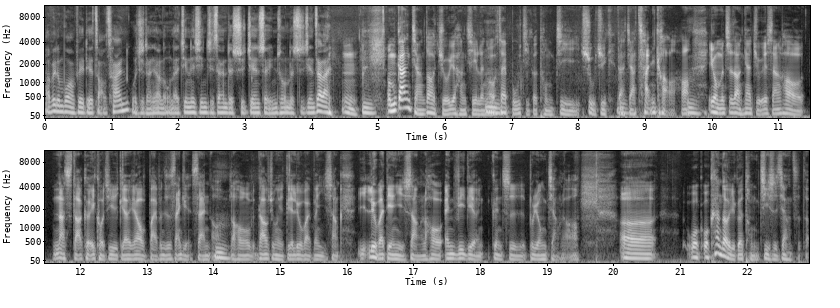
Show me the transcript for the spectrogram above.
阿飞的不枉飞碟早餐，我是谭家龙。来，今天星期三的时间，沈云聪的时间再来。嗯嗯，我们刚刚讲到九月行情了，我再补几个统计数据给大家参考哈。因为我们知道，你看九月三号纳斯达克一口气跌要百分之三点。三啊，然后道琼也跌六百分以上，六百点以上，然后 NVIDIA 更是不用讲了啊。呃，我我看到有个统计是这样子的，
